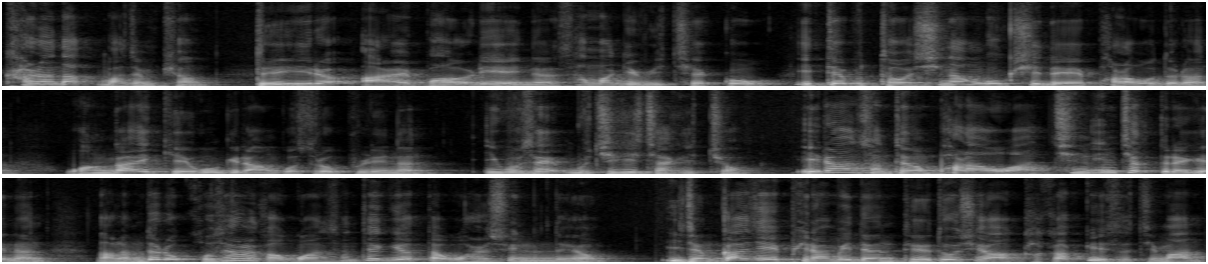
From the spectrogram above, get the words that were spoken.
카르낙 맞은편 데이르 알 바흐리에 있는 사막에 위치했고 이때부터 신왕국 시대의 파라오들은 왕가의 계곡이라는 곳으로 불리는 이곳에 묻히기 시작했죠. 이러한 선택은 파라오와 친인척들에게는 나름대로 고생을 각오한 선택이었다고 할 수 있는데요. 이전까지의 피라미드는 대도시와 가깝게 있었지만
